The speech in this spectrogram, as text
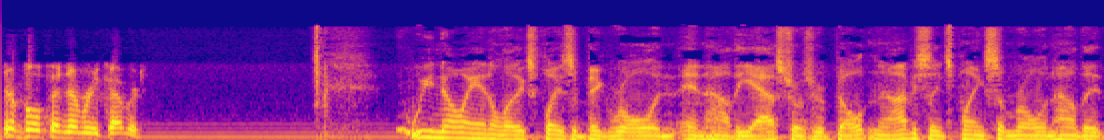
Their bullpen never recovered. We know analytics plays a big role in, in how the Astros are built, and obviously it's playing some role in how the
